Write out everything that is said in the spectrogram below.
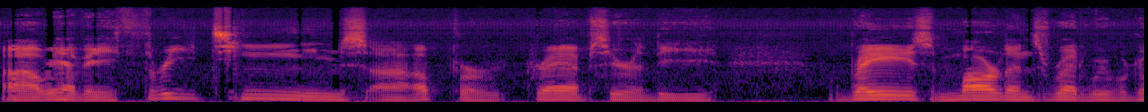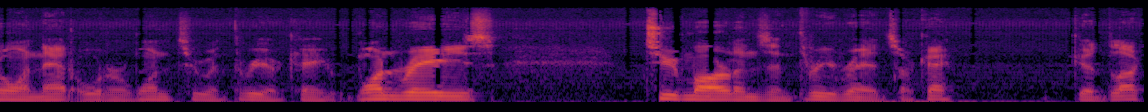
Uh, we have a three teams uh, up for grabs here. The Rays, Marlins, Red. We will go in that order: one, two, and three. Okay, one Rays, two Marlins, and three Reds. Okay. Good luck.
